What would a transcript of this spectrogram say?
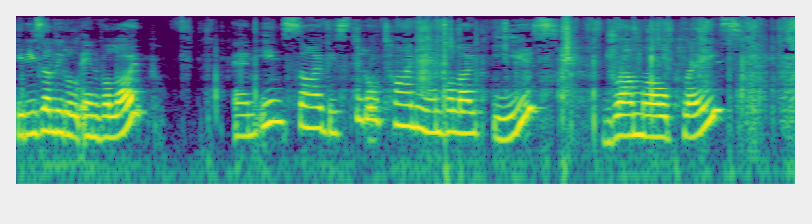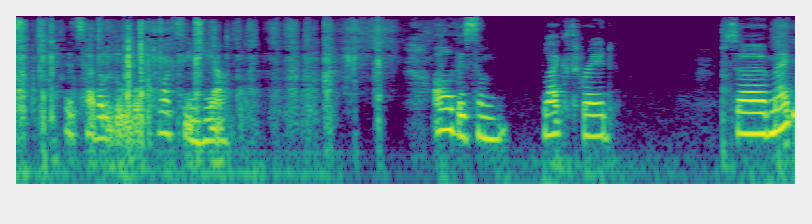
It is a little envelope. And inside this little tiny envelope is, drum roll please. Let's have a little look. What's in here? Oh, there's some black thread so maybe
